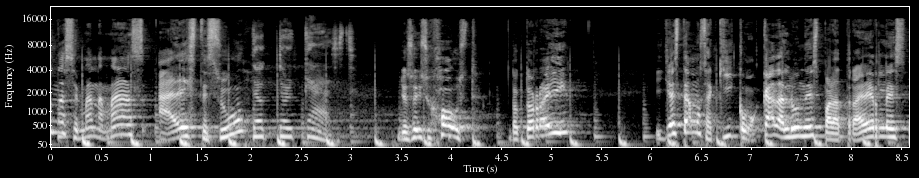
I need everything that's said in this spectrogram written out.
una semana más a este su. Dr. Cast. Yo soy su host, Dr. Raí. Y ya estamos aquí como cada lunes para traerles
